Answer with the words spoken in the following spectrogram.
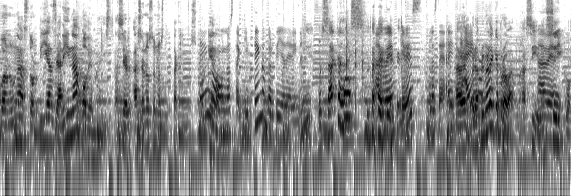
con unas tortillas de harina o de maíz. Hacer, hacernos unos taquitos. ¿Por qué Tengo no? unos taquitos, tengo tortilla de harina. Pues sácalas. A ver, ¿quieres? Los te- ahí- A ver, pero primero hay que probarlo, así, A en ver. seco,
